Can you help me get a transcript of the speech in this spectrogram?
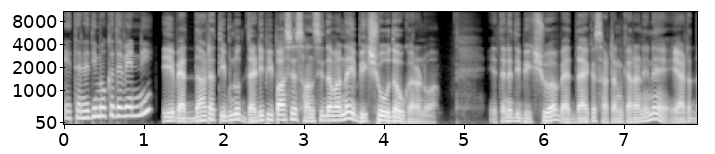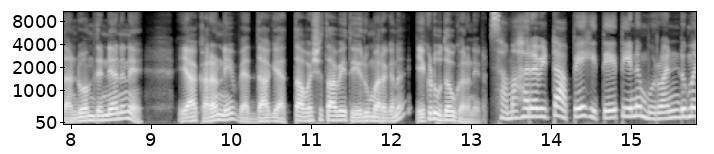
එතනදි මොකද වෙන්නේ? ඒ වැද්දාට තිබුණු දැඩි පිපාසය සංසිඳවන්න ඒ භික්ෂුව උදව් කරනවා. එතනදී භික්ෂුව වැද්දා එක සටන් කරන්නේ නැහැ. එයාට දඬුවම් දෙන්න යන්නේ නැහැ. එයා කරන්නේ වැද්දාගේ ඇත්ත අවශ්‍යතාවයේ තේරුම අරගෙන ඒකට උදව් කරන එක. සමහර විට අපේ හිතේ තියෙන මුරණ්ඩුම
